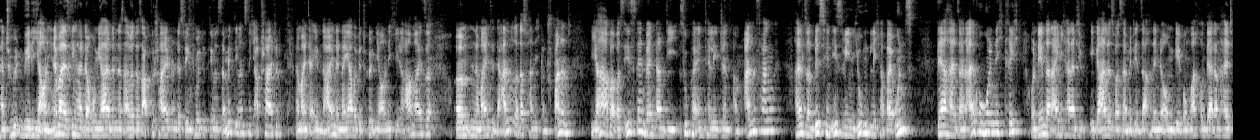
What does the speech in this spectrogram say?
dann töten wir die ja auch nicht. Ne? Weil es ging halt darum, ja, dann also das abgeschaltet und deswegen tötet die uns, damit die uns nicht abschaltet. Da meinte er eben, nein, naja, aber wir töten ja auch nicht jede Ameise. Ähm, da meinte der andere, das fand ich ganz spannend, ja, aber was ist denn, wenn dann die Superintelligenz am Anfang halt so ein bisschen ist wie ein Jugendlicher bei uns, der halt seinen Alkohol nicht kriegt und dem dann eigentlich relativ egal ist, was er mit den Sachen in der Umgebung macht und der dann halt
